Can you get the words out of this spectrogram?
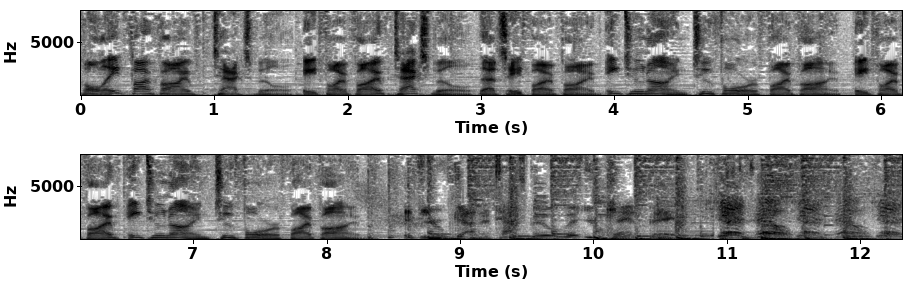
Call 855 Tax Bill. 855 Tax Bill. That's 855 829 2455. 855 829 2455. If you've got a tax bill that you can't pay, get help. Get help. Get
